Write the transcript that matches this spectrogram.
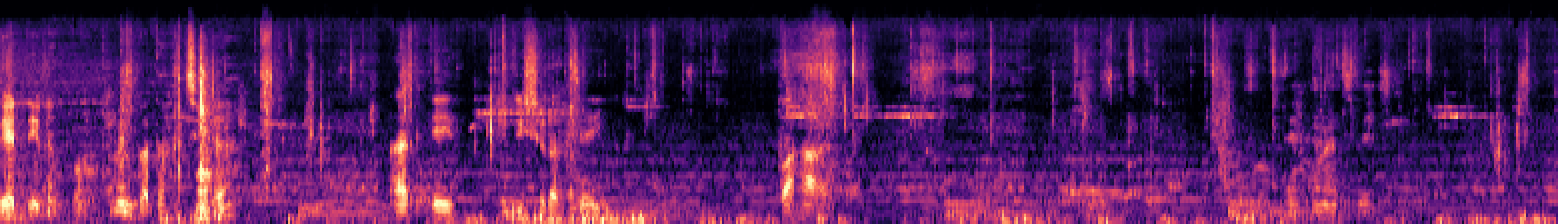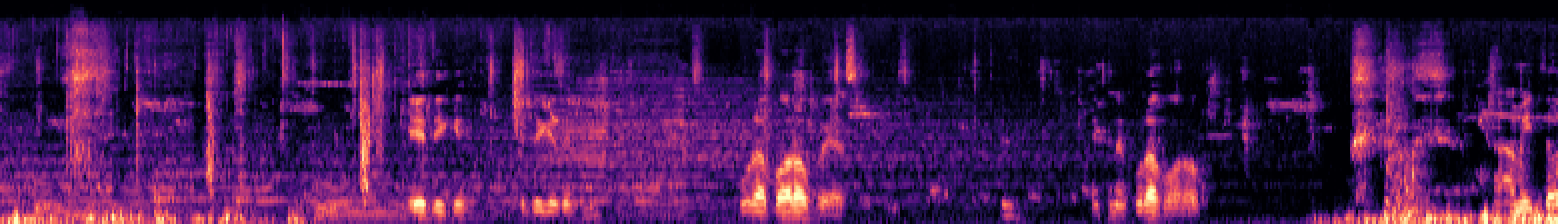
গেট দিয়ে ঢুকবো মেন কথা হচ্ছে এটা আর এই দৃশ্যটা হচ্ছে এই পাহাড় এখানে আছে এদিকে এদিকে দেখুন। পুরা বরফ হয়ে আছে। এখানে পুরা বরফ। আমি তো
